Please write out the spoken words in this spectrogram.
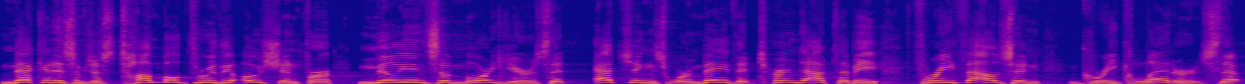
mechanism just tumbled through the ocean for millions of more years, that etchings were made that turned out to be 3,000 Greek letters that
